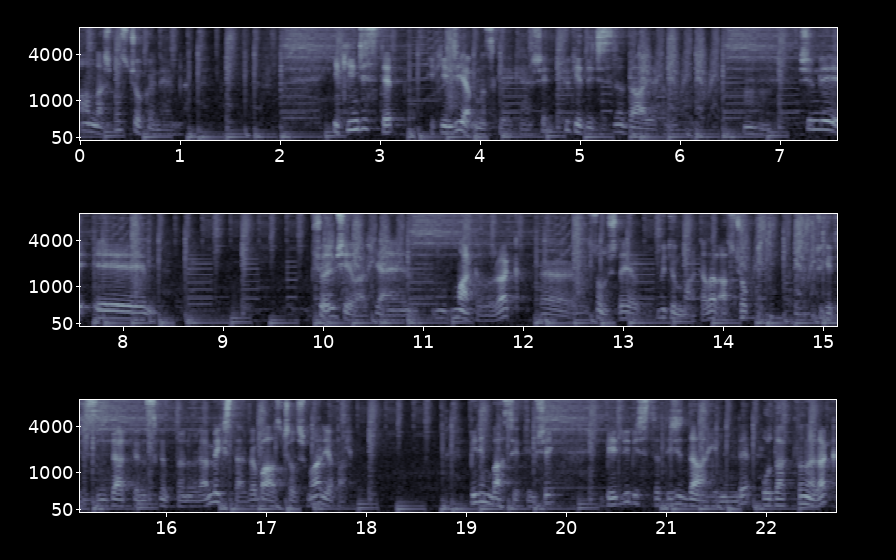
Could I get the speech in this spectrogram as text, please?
anlaşması çok önemli. İkinci step, ikinci yapması gereken şey tüketicisine daha yakın olmak. Şimdi e, şöyle bir şey var yani markalar olarak e, sonuçta bütün markalar az çok tüketicisinin dertlerini, sıkıntılarını öğrenmek ister ve bazı çalışmalar yapar. Benim bahsettiğim şey belli bir strateji dahilinde odaklanarak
